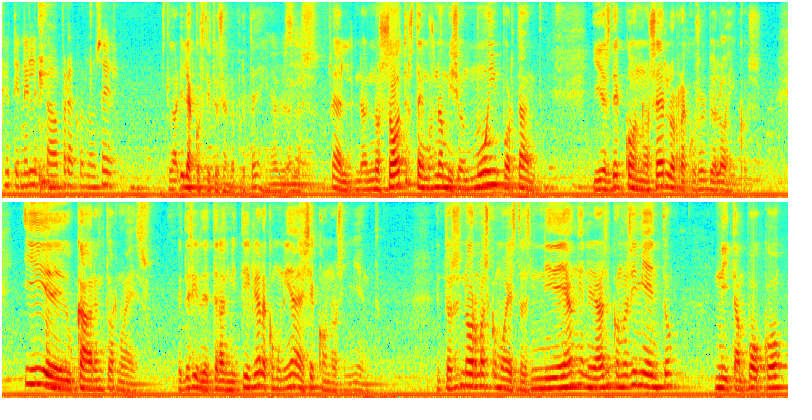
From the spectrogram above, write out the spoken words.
que tiene el Estado para conocer. Claro, y la Constitución lo protege. Sí. los- o sea, nosotros tenemos una misión muy importante y es de conocer los recursos biológicos y de educar en torno a eso. Es decir, de transmitirle a la comunidad ese conocimiento. Entonces normas como estas ni dejan generar ese conocimiento ni tampoco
